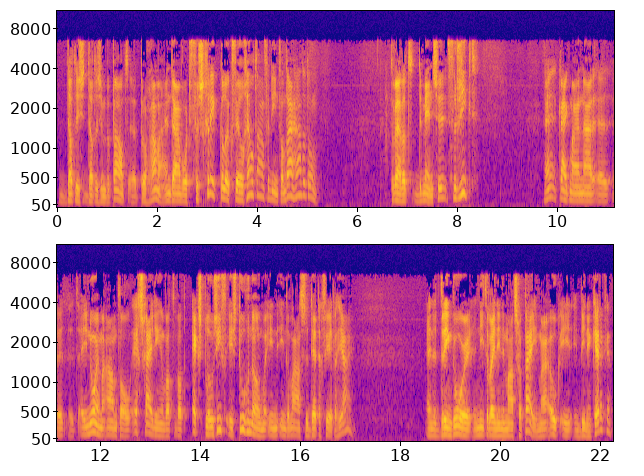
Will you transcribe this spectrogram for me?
dat, is, dat is een bepaald uh, programma en daar wordt verschrikkelijk veel geld aan verdiend, want daar gaat het om. Terwijl het de mensen verziekt kijk maar naar uh, het enorme aantal echtscheidingen wat, wat explosief is toegenomen in, in de laatste 30, 40 jaar. En het dringt door niet alleen in de maatschappij, maar ook in, in binnen kerken.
